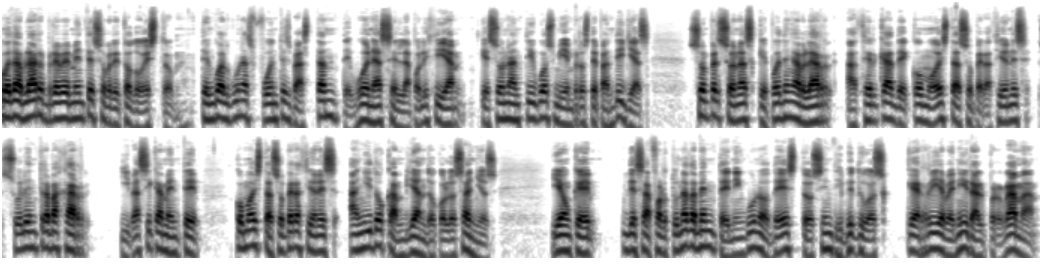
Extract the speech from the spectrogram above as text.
Puedo hablar brevemente sobre todo esto. Tengo algunas fuentes bastante buenas en la policía que son antiguos miembros de pandillas. Son personas que pueden hablar acerca de cómo estas operaciones suelen trabajar y básicamente cómo estas operaciones han ido cambiando con los años. Y aunque desafortunadamente ninguno de estos individuos querría venir al programa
